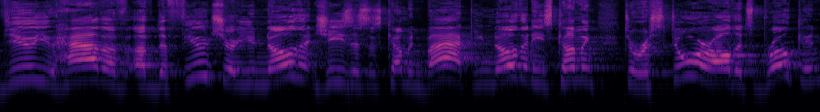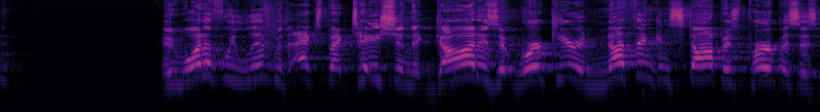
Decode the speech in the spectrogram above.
view you have of, of the future, you know that Jesus is coming back. You know that He's coming to restore all that's broken. And what if we lived with expectation that God is at work here and nothing can stop His purposes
